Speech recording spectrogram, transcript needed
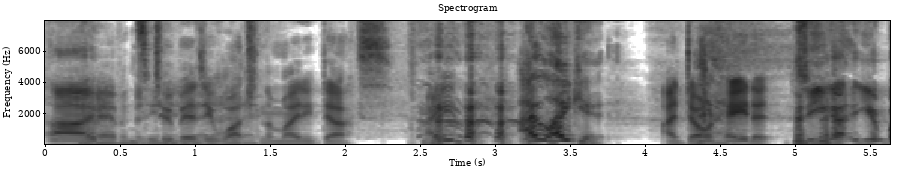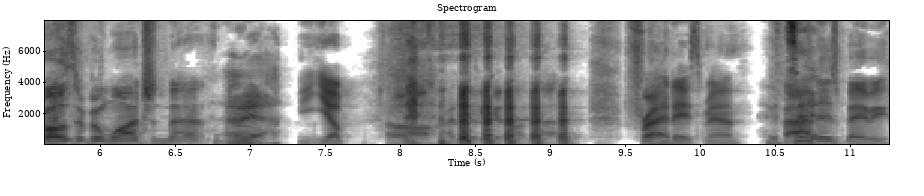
I Uh, haven't Been seen too busy yet, watching the Mighty Ducks. I, I like it. I don't hate it. so you got you both have been watching that. Oh yeah. Yep. Oh, I need to get on that. Fridays, man. It's Fat it. is baby.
